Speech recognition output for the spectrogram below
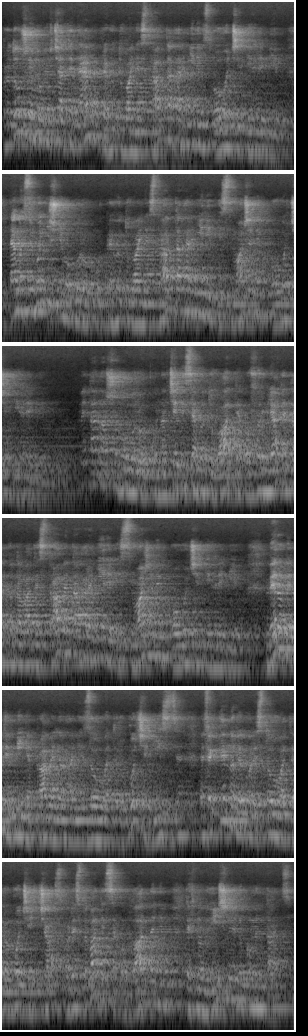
Продовжуємо вивчати тему приготування страв та гарнірів з овочів і грибів. Тема сьогоднішнього уроку приготування страв та гарнірів із смажених овочів і грибів. Мета нашого уроку навчитися готувати, оформляти та подавати страви та гарніри із смажених овочів і грибів, виробити вміння правильно організовувати робоче місце, ефективно використовувати робочий час, користуватися обладнанням, технологічною документацією.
